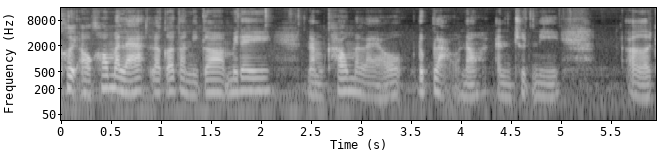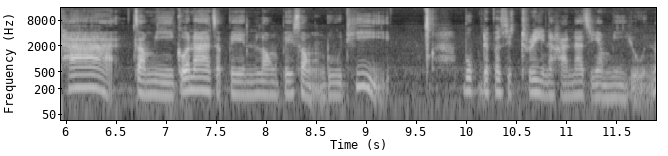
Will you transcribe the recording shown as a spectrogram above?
เคยเอาเข้ามาแล้ว แล้วก็ตอนนี้ก็ไม่ได้นำเข้ามาแล้วหรือเปล่าเนาะอันชุดนี้เอ่อถ้าจะมีก็น่าจะเป็นลองไปส่องดูที่ Book Depository นะคะ น่าจะยังมีอยู่น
